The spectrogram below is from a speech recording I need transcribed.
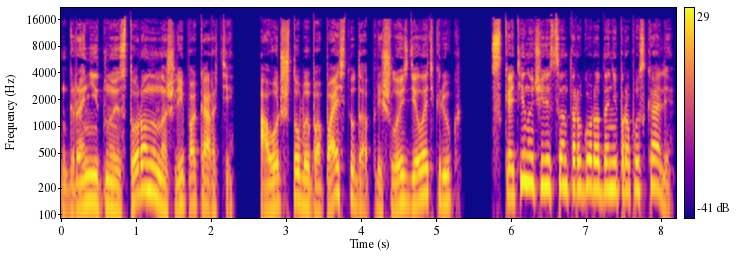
Гранитную сторону нашли по карте. А вот чтобы попасть туда, пришлось сделать крюк. Скотину через центр города не пропускали.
